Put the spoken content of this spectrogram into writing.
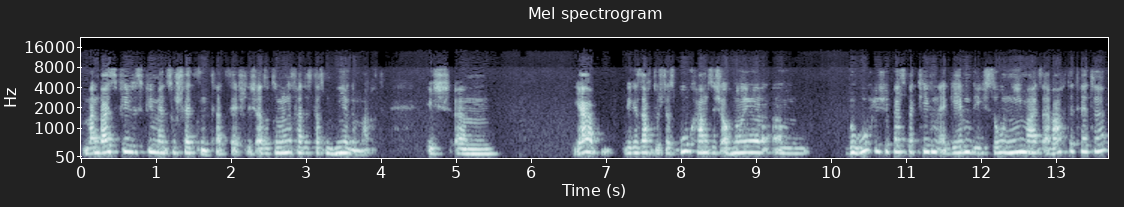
man weiß vieles viel mehr zu schätzen tatsächlich. Also zumindest hat es das mit mir gemacht. Ich ähm, ja, wie gesagt, durch das Buch haben sich auch neue ähm, berufliche Perspektiven ergeben, die ich so niemals erwartet hätte.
